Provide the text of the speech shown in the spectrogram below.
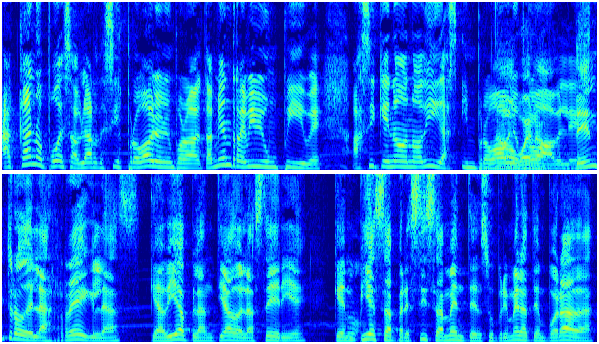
acá no puedes hablar de si es probable o no improbable. También revive un pibe. Así que no, no digas improbable o probable. Dentro de las reglas que había planteado la serie, que no. empieza precisamente en su primera temporada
